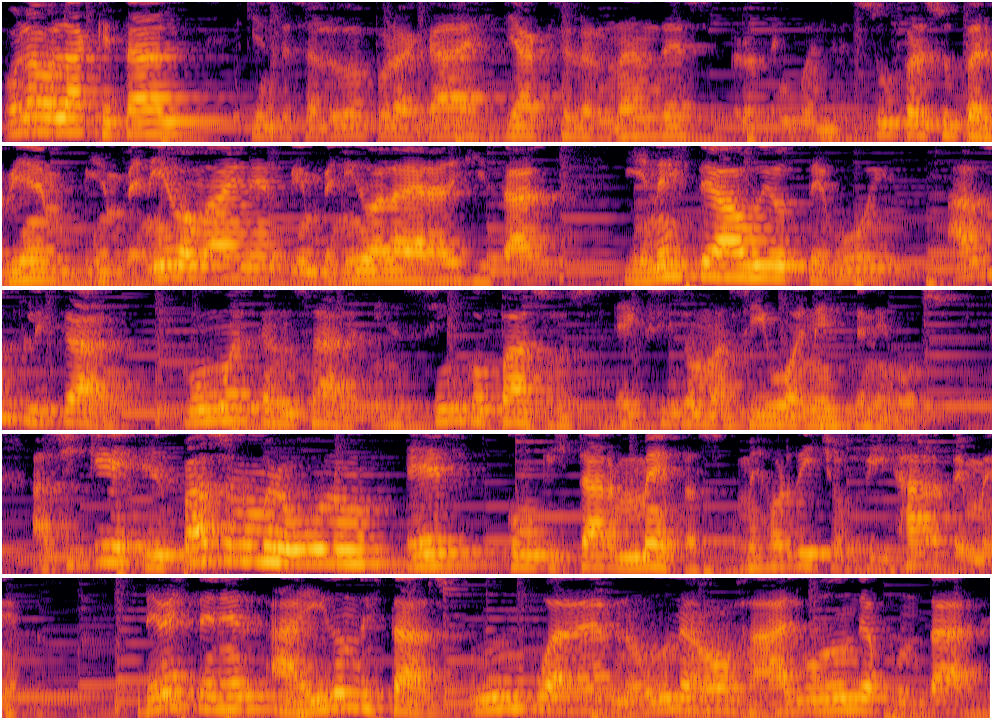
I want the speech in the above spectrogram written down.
Hola, hola, ¿qué tal? Quien te saluda por acá es Jaxel Hernández, espero te encuentres súper, súper bien. Bienvenido a Minet, bienvenido a la era digital. Y en este audio te voy a duplicar cómo alcanzar en 5 pasos éxito masivo en este negocio. Así que el paso número uno es conquistar metas, mejor dicho, fijarte metas. Debes tener ahí donde estás un cuaderno, una hoja, algo donde apuntar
